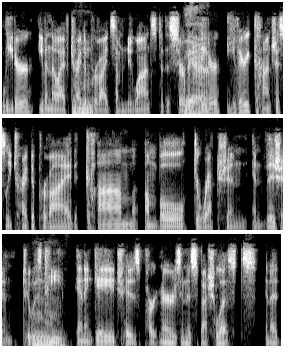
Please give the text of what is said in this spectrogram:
leader, even though I've tried mm. to provide some nuance to the servant yeah. leader. He very consciously tried to provide calm, humble direction and vision to his mm. team and engage his partners and his specialists in an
